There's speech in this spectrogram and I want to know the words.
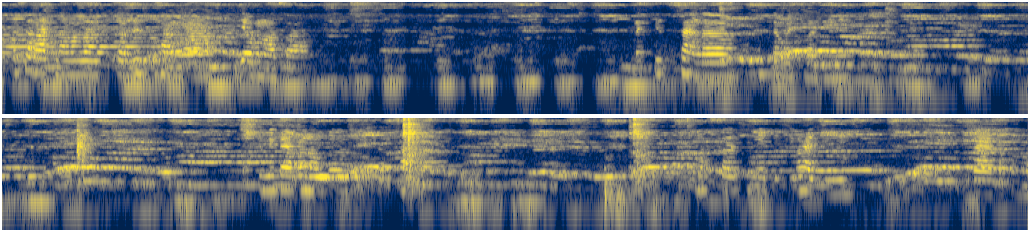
कसं वाटणार मला कधीच सांगा जेवणाचा. नक्कीच सांगा कमेंटमध्ये. तुम्ही काय बनवलं? पण सांगा मस्त अशी मेथीची भाजी. डाळ टाकून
